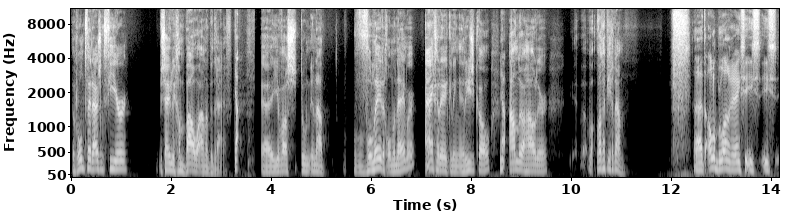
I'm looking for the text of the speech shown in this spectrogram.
rond 2004 zijn jullie gaan bouwen aan het bedrijf. Ja. Eh, je was toen inderdaad volledig ondernemer. Eigen rekening en risico. Ja. Aandeelhouder. Wa- Wat heb je gedaan? Nou, het allerbelangrijkste is, is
